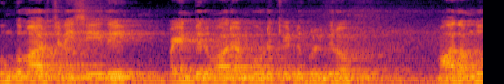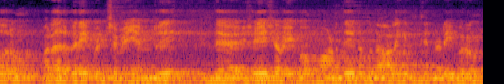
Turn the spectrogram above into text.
குங்கும அர்ச்சனை செய்து பயன்பெறுமாறு அன்போடு கேட்டுக்கொள்கிறோம். மாதந்தோறும் வளர்பிறை பஞ்சமை என்று இந்த விசேஷ வைபவமானது நமது ஆலயத்தில் நடைபெறும்.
